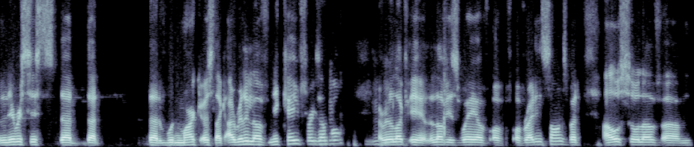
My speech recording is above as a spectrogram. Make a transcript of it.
lyricists that that that would mark us. Like I really love Nick Cave, for example. Mm-hmm. I really love eh, love his way of, of, of writing songs, but I also love um,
